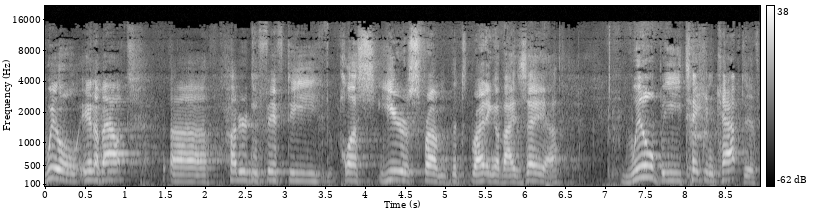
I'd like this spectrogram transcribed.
will, in about uh, 150 plus years from the writing of Isaiah, will be taken captive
